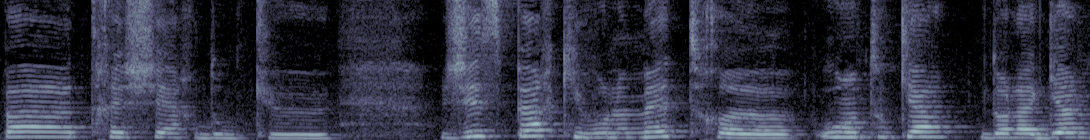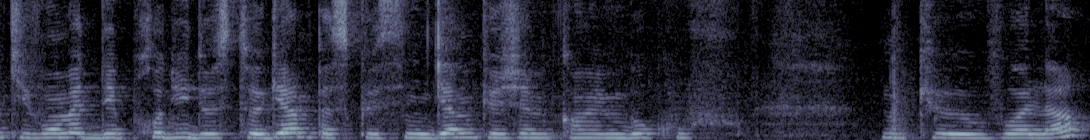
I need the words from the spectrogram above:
pas très cher. Donc euh, j'espère qu'ils vont le mettre, ou en tout cas dans la gamme, qu'ils vont mettre des produits de cette gamme parce que c'est une gamme que j'aime quand même beaucoup. Donc voilà.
